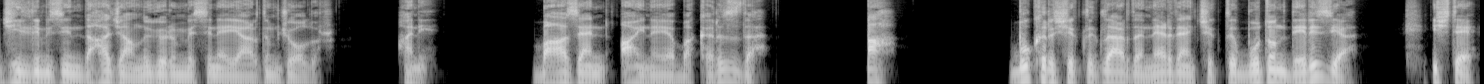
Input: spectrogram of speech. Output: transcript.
cildimizin daha canlı görünmesine yardımcı olur. Hani bazen aynaya bakarız da, bu kırışıklıklar da nereden çıktı budun deriz ya, işte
